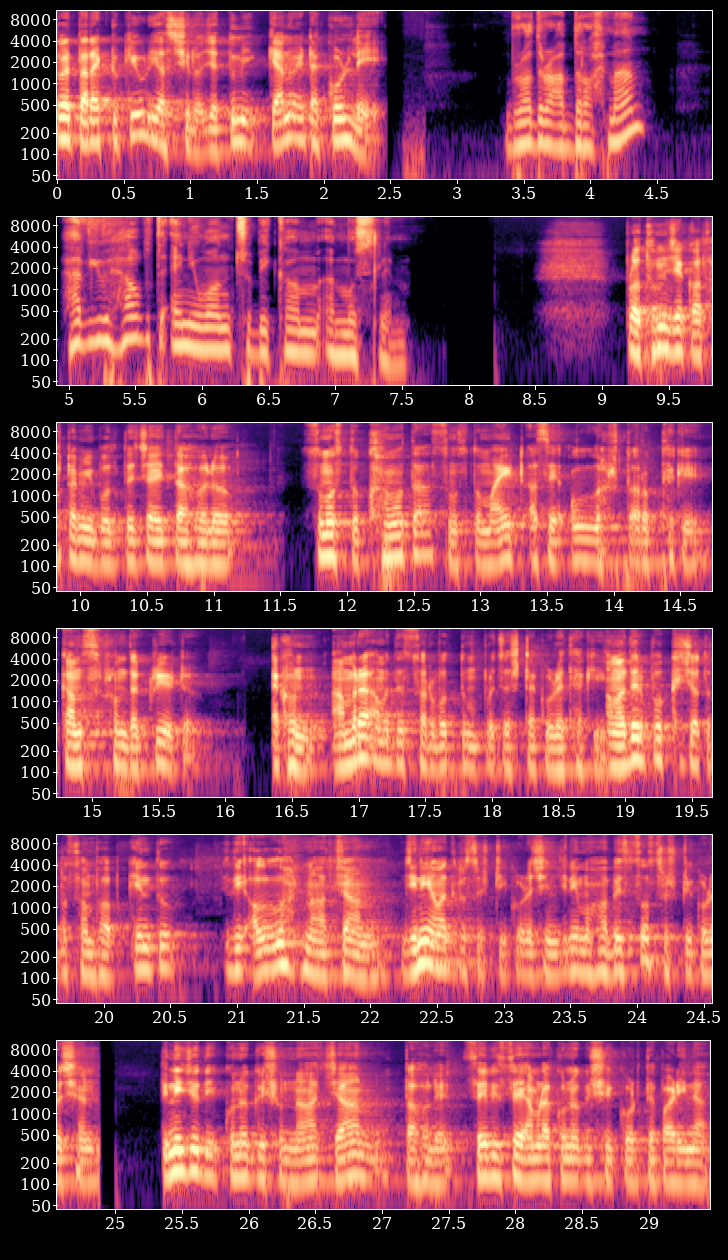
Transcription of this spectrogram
তবে তারা একটু কিউরিয়াস ছিল যে তুমি কেন এটা করলে? Brother Abdurrahman, have you helped anyone to become a মুসলিম প্রথম যে কথাটা আমি বলতে চাই তা হলো সমস্ত ক্ষমতা সমস্ত মাইট আসে আল্লাহর তরফ থেকে কামস ফ্রম দ্য ক্রিয়েটর এখন আমরা আমাদের সর্বোত্তম প্রচেষ্টা করে থাকি আমাদের পক্ষে যতটা সম্ভব। কিন্তু যদি আল্লাহ না চান যিনি আমাদের সৃষ্টি করেছেন যিনি মহাবিশ্ব সৃষ্টি করেছেন তিনি যদি কোনো কিছু না চান, তাহলে সে বিষয়ে আমরা কোনো কিছুই করতে পারি না।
